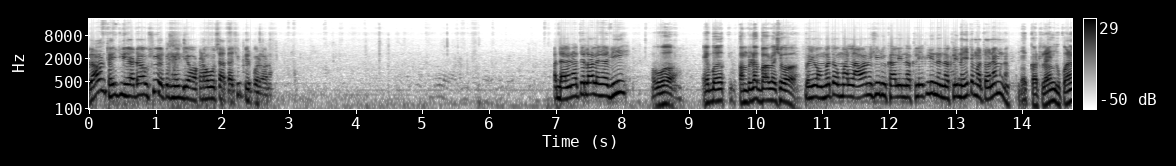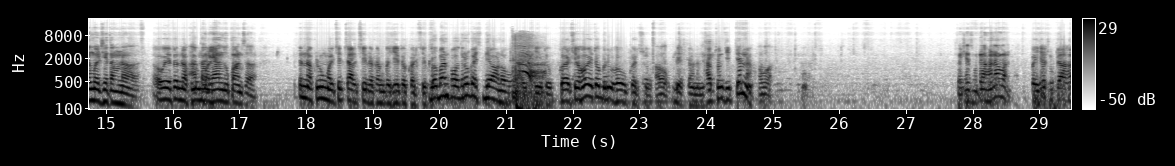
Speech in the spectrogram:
લાવન થઈ ગયું હેડ આવશું એ તો મેં બે વાકડા ઓછા હતા શું ફેર પડવાના? આ ડાયના ચેલા લગાવી હોવ. એ બધો કમ્પ્લીટ ભાવ લેશો ભાઈ અમે તો માલ લાવવાનું શું? ખાલી નકલી એકલી ને નકલી નહીં તમારે તો એમ ને? એ કટલાની દુકાને મળશે તમને. હવે એ તો નકલું મળશે. કરિયાણાની દુકાન છે. તો નકલું મળશે ચાલશે નકલ પછી એ તો કરશે. ડોબાન પોદરો કશ દેવાનો એ તો. કરશે હોય એ તો બધું હોવું કરશે. બેસવાનું સાતસો સિત્તેર ને હોવ. પૈસા છૂટા હા ના પણ? પૈસા છૂટા હ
